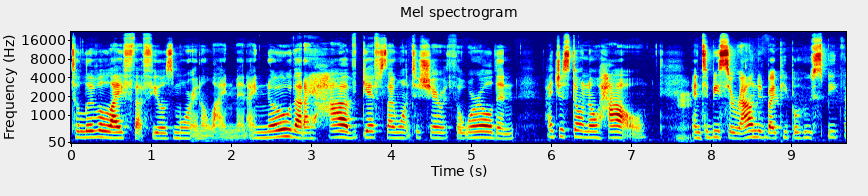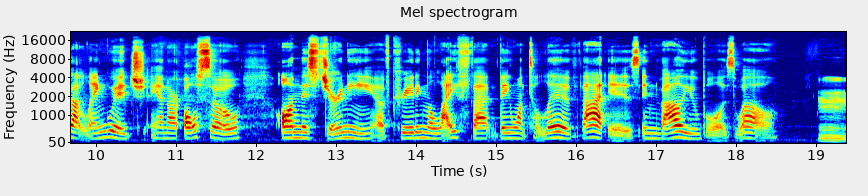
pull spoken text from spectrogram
to live a life that feels more in alignment. I know that I have gifts I want to share with the world and I just don't know how. Mm. And to be surrounded by people who speak that language and are also on this journey of creating the life that they want to live, that is invaluable as well. Mm.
